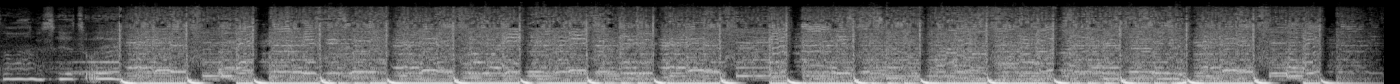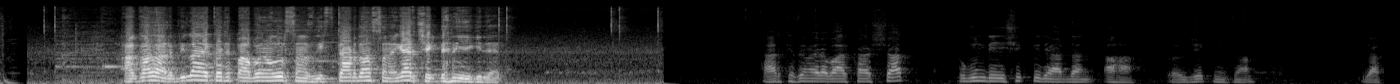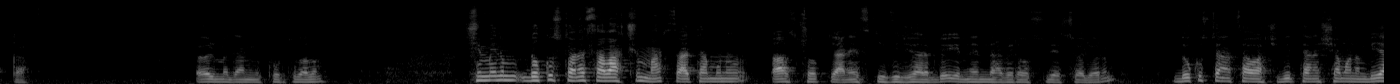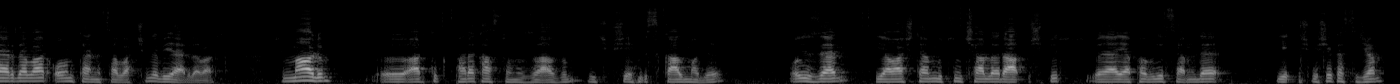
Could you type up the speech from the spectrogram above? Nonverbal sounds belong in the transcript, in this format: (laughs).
as long as Agalar bir like atıp abone olursanız iftardan sonra gerçekten iyi gider. Herkese merhaba arkadaşlar. Bugün değişik bir yerden... Aha ölecek miyiz lan? Bir dakika. Ölmeden bir kurtulalım. Şimdi benim 9 tane savaşçım var. Zaten bunu az çok yani eski izleyiciler biliyor. Yenilerin de haberi olsun diye söylüyorum. 9 tane savaşçı, bir tane şamanın bir yerde var. 10 tane savaşçım da bir yerde var. Şimdi malum e, artık para kasmamız lazım. Hiçbir şeyimiz (laughs) kalmadı. O yüzden yavaştan bütün çarları 61 veya yapabilirsem de 75'e kasacağım.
